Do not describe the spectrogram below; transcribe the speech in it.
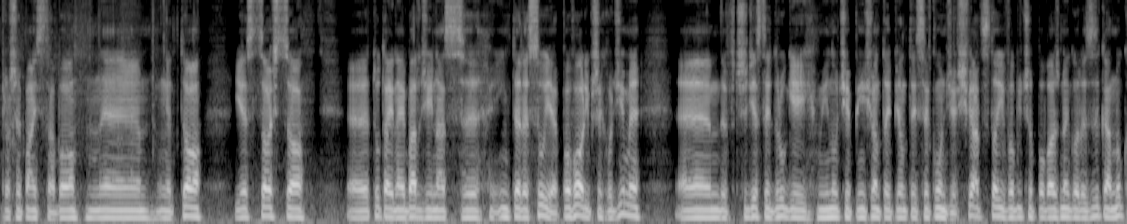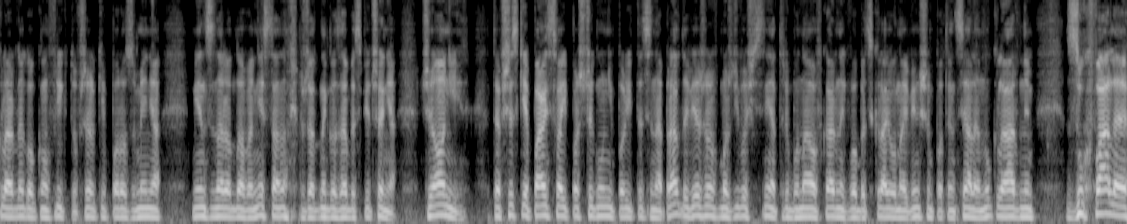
proszę Państwa, bo e, to jest coś, co e, tutaj najbardziej nas e, interesuje. Powoli przechodzimy. e, W 32 minucie 55 sekundzie. Świat stoi w obliczu poważnego ryzyka nuklearnego konfliktu. Wszelkie porozumienia międzynarodowe nie stanowią żadnego zabezpieczenia. Czy oni, te wszystkie państwa i poszczególni politycy naprawdę wierzą w możliwość istnienia trybunałów karnych wobec kraju o największym potencjale nuklearnym? Zuchwale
